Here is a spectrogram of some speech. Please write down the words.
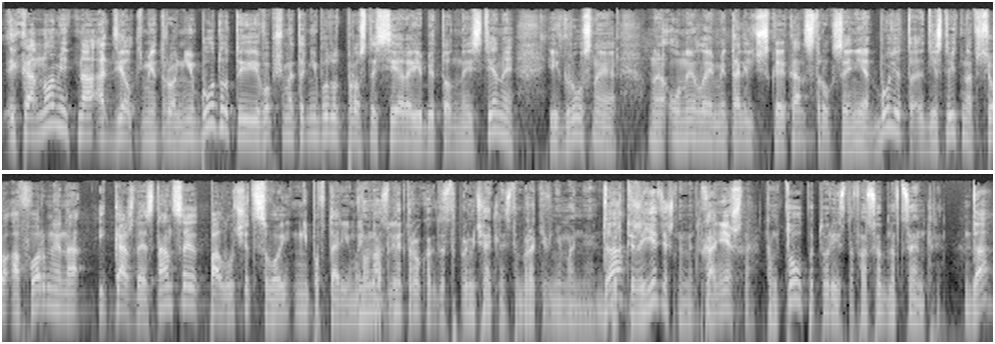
экономить на отделке метро не будут, и, в общем, это не будут просто серые бетонные стены и грустная, э, унылая металлическая конструкция. Нет, будет действительно все оформлено, и каждая станция получит свой неповторимый Но у нас облик. метро как достопримечательность, обрати внимание. Да. Ты, ты же едешь на метро? Конечно. Там толпы туристов, особенно в центре. Да.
